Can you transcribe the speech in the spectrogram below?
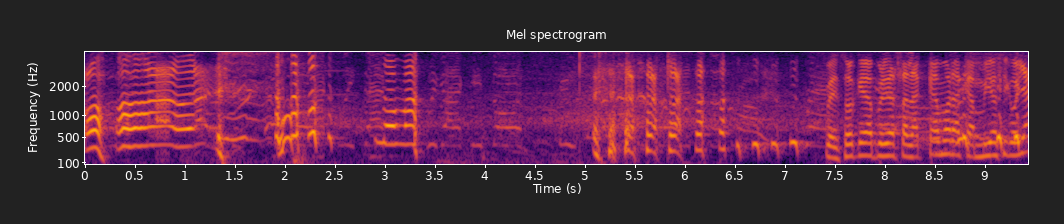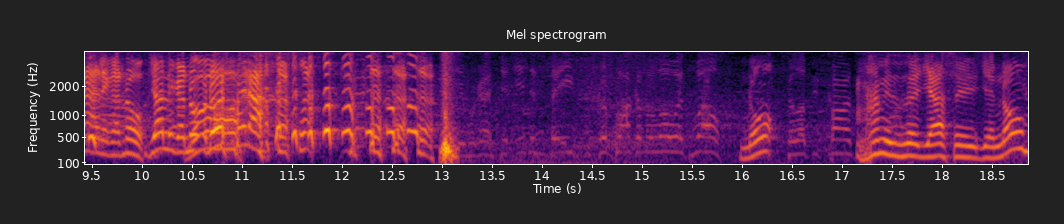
Oh, Actually, No going. Pensó que iba a perder hasta la cámara, cambió, sigo, ya le ganó. Ya le ganó. No, espera. No. These cars. Mames, ya se llenó.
